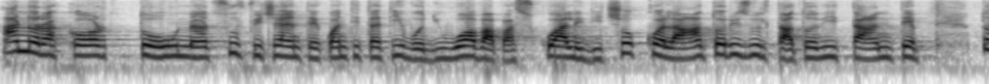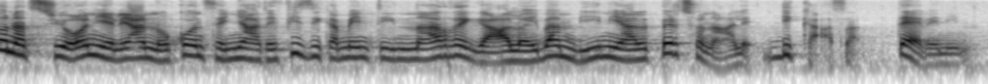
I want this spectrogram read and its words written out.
hanno raccolto un sufficiente quantitativo di uova pasquali di cioccolato, risultato di tante donazioni e le hanno consegnate fisicamente in regalo ai bambini e al personale di casa Tevenin.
